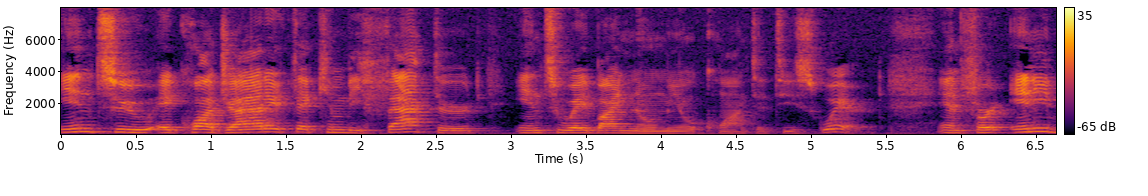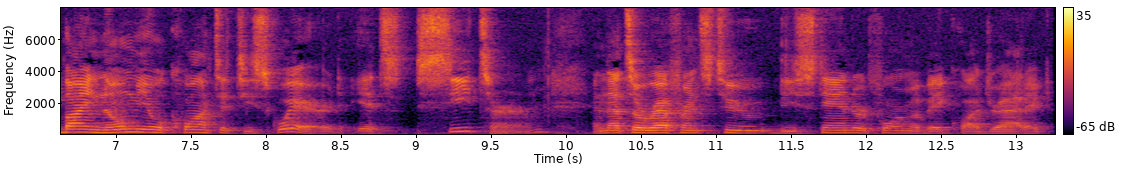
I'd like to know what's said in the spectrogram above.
into a quadratic that can be factored into a binomial quantity squared. And for any binomial quantity squared, it's c term, and that's a reference to the standard form of a quadratic,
